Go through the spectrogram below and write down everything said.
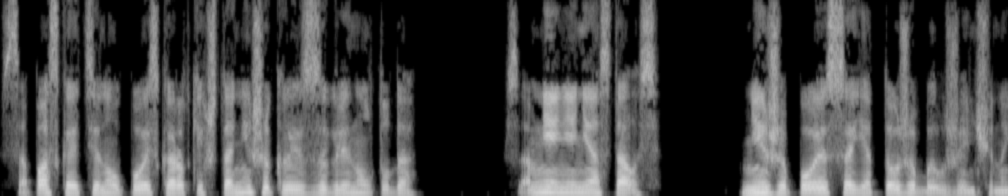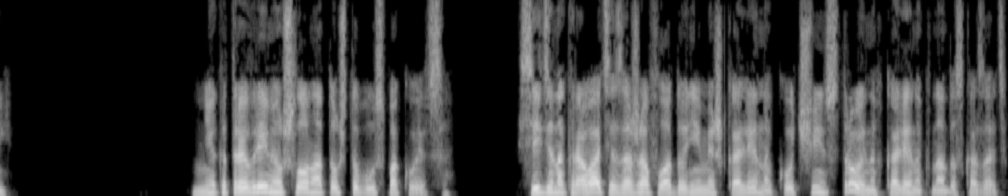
С опаской оттянул пояс коротких штанишек и заглянул туда. Сомнений не осталось. Ниже пояса я тоже был женщиной. Некоторое время ушло на то, чтобы успокоиться. Сидя на кровати, зажав ладони меж коленок, очень стройных коленок, надо сказать,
